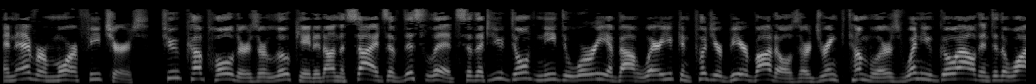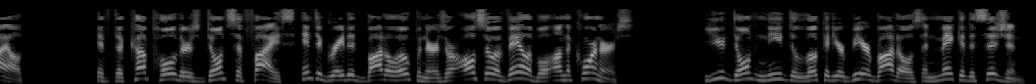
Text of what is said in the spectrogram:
And ever more features. Two cup holders are located on the sides of this lid so that you don't need to worry about where you can put your beer bottles or drink tumblers when you go out into the wild. If the cup holders don't suffice, integrated bottle openers are also available on the corners. You don't need to look at your beer bottles and make a decision.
